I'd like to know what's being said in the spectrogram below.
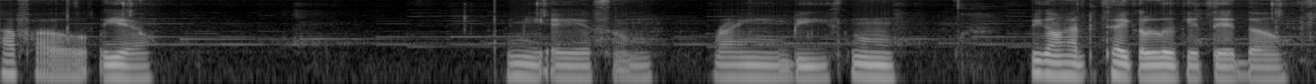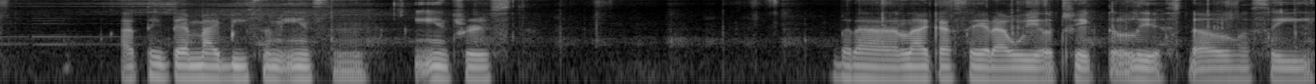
I thought, yeah. Let me add some rain beast. Hmm. We gonna have to take a look at that though. I think that might be some instant interest. But uh, like I said, I will check the list though. Let's see.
